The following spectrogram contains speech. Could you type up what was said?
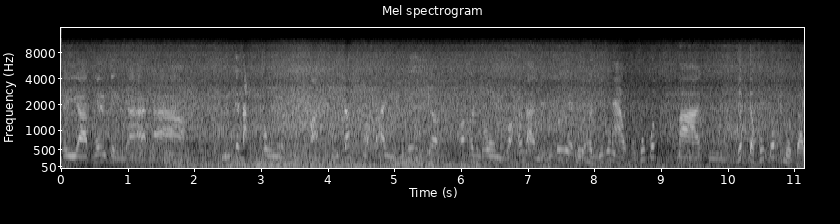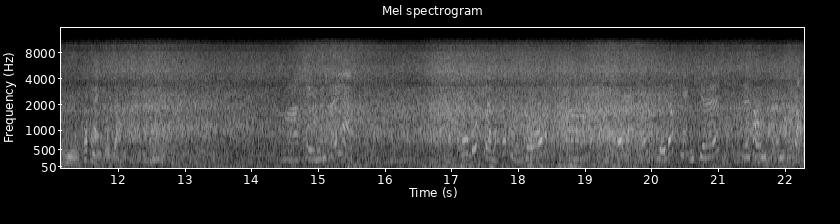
thì à, theo chị á, là thù hoặc quỹ đất hoặc là những cái uh, hình thù hoặc là những cái địa hình như thế nào của Phú Quốc mà giúp cho Phú Quốc được là nhiều khách hàng lựa chọn. À, thì mình thấy là Phú Quốc là một cái thành phố ờ, có phố đảo quỹ đất hạn chế nên không thể mở rộng.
